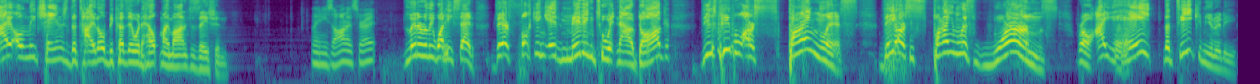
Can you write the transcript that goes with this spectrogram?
"I only changed the title because it would help my monetization." I mean, he's honest, right? Literally what he said. They're fucking admitting to it now, dog. These people are spineless. They are spineless worms. Bro, I hate the tea community.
